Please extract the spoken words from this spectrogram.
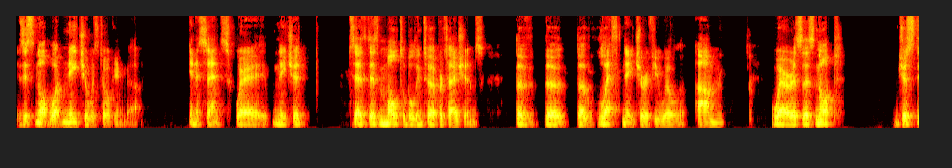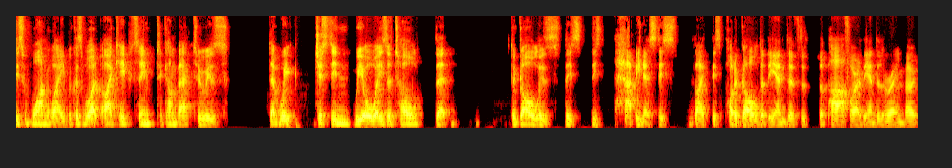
Is this not what Nietzsche was talking about? In a sense, where Nietzsche says there's multiple interpretations. The the the left nature, if you will, um, whereas there's not just this one way. Because what I keep seem to come back to is that we just in we always are told that the goal is this this happiness, this like this pot of gold at the end of the, the path or at the end of the rainbow,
